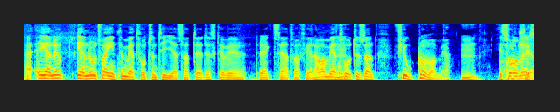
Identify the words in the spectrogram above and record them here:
Äh, Enroth Enroth var inte med 2010 så att det, det ska vi direkt säga att det var fel. Han var med 2014 var med. Mm. I Han var med i Sochi.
